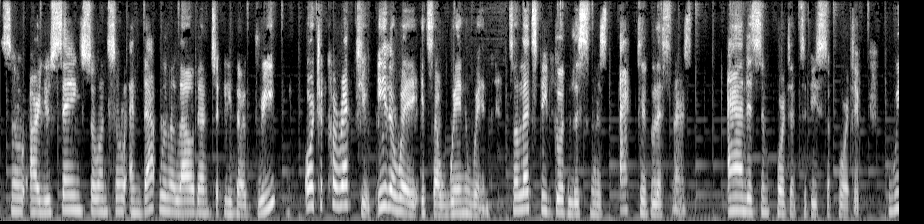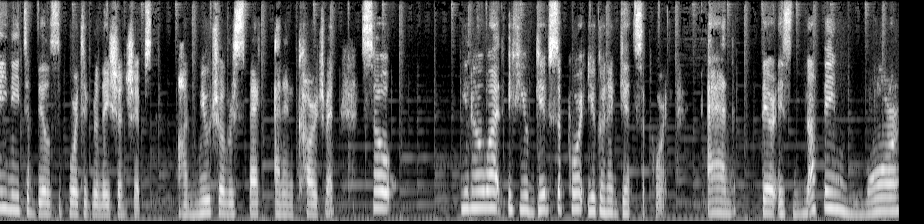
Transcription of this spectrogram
so are you saying so and so? And that will allow them to either agree or to correct you. Either way, it's a win win. So let's be good listeners, active listeners. And it's important to be supportive. We need to build supportive relationships on mutual respect and encouragement. So, you know what? If you give support, you're going to get support. And there is nothing more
